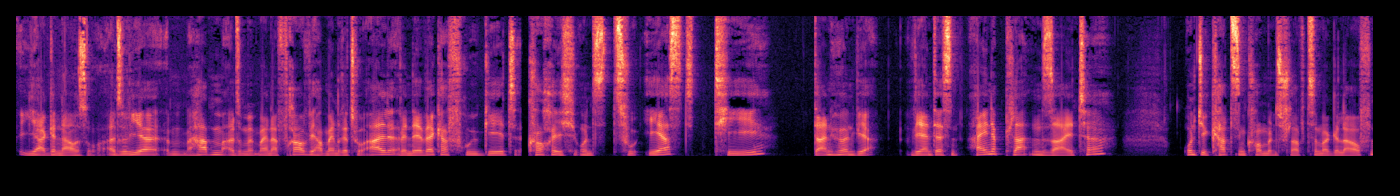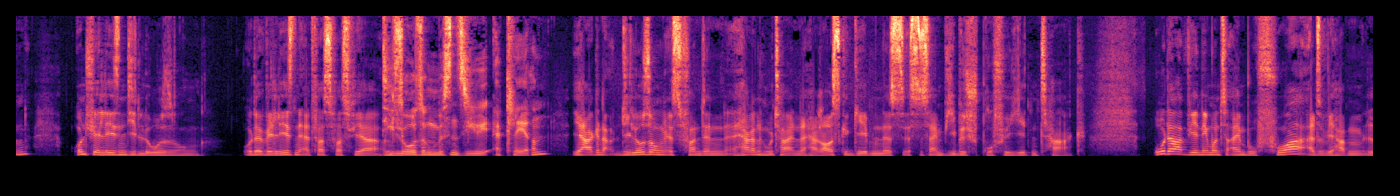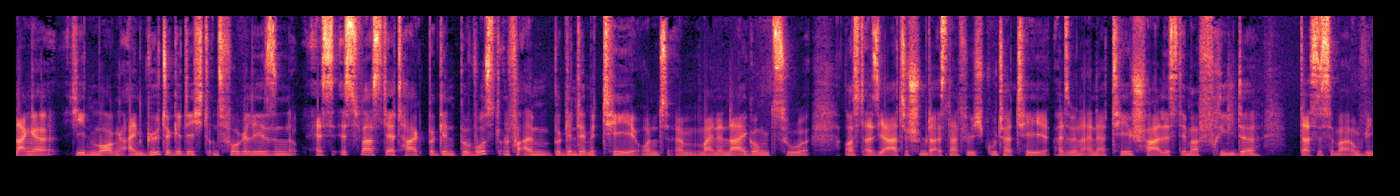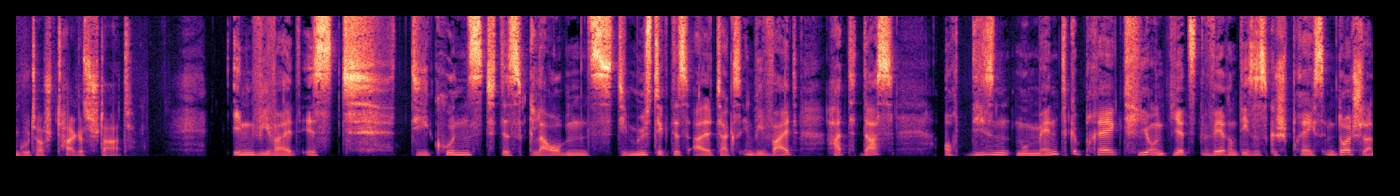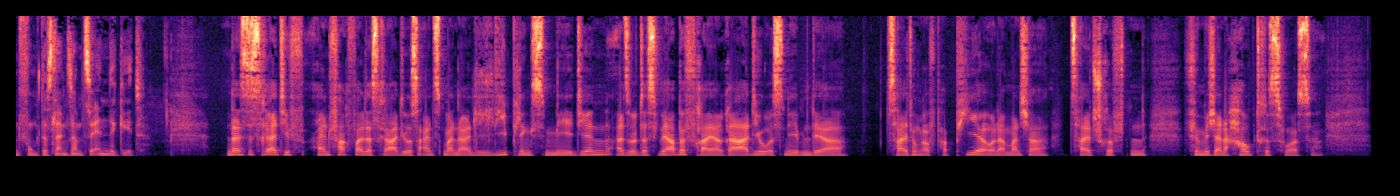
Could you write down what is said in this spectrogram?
Ja, genau so. Also wir ähm, haben also mit meiner Frau, wir haben ein Ritual. Wenn der Wecker früh geht, koche ich uns zuerst Tee, dann hören wir währenddessen eine Plattenseite und die Katzen kommen ins Schlafzimmer gelaufen und wir lesen die Losung. Oder wir lesen etwas, was wir. Die Losung müssen Sie erklären? Ja, genau. Die Losung ist von den Herrenhutern herausgegebenes. Es ist ein Bibelspruch für jeden Tag. Oder wir nehmen uns ein Buch vor. Also wir haben lange jeden Morgen ein Goethe-Gedicht uns vorgelesen. Es ist was, der Tag beginnt bewusst und vor allem beginnt er mit Tee. Und ähm, meine Neigung zu ostasiatischem, da ist natürlich guter Tee. Also in einer Teeschale ist immer Friede. Das ist immer irgendwie ein guter Tagesstart. Inwieweit ist die Kunst des Glaubens, die Mystik des Alltags, inwieweit hat das auch diesen Moment geprägt, hier und jetzt während dieses Gesprächs im Deutschlandfunk, das langsam zu Ende geht? Das ist relativ einfach, weil das Radio ist eins meiner Lieblingsmedien. Also das werbefreie Radio ist neben der Zeitung auf Papier oder mancher Zeitschriften für mich eine Hauptressource.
